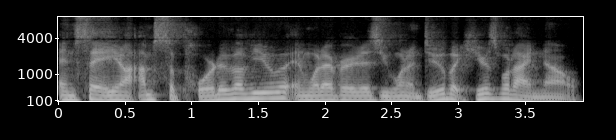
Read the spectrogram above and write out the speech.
and say, you know, I'm supportive of you and whatever it is you want to do, but here's what I know.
